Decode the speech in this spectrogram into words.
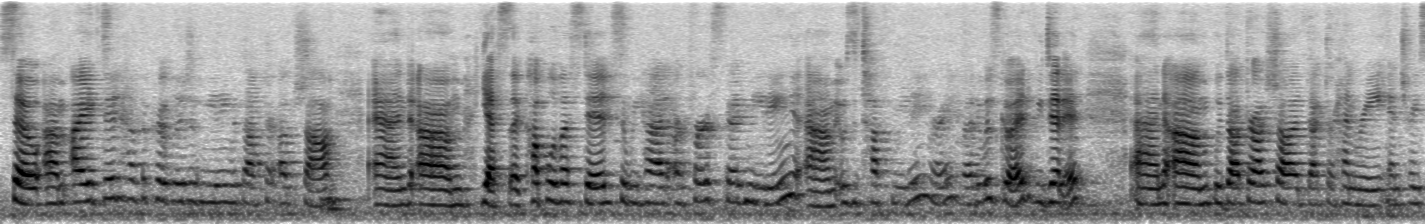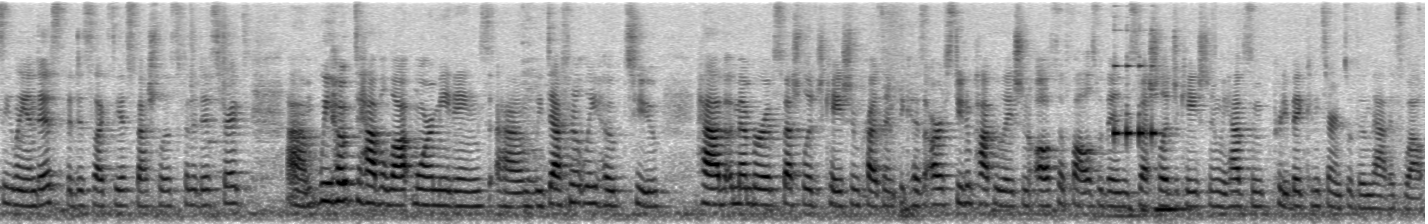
So um, I did have the privilege of meeting with Dr. Upshaw. And um, yes, a couple of us did. So we had our first good meeting. Um, it was a tough meeting, right? But it was good. We did it. And um, with Dr. Ashad, Dr. Henry, and Tracy Landis, the dyslexia specialist for the district, um, we hope to have a lot more meetings. Um, we definitely hope to have a member of special education present because our student population also falls within special education. and We have some pretty big concerns within that as well.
